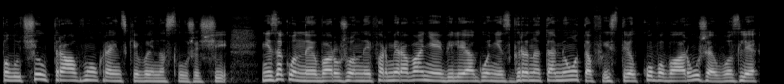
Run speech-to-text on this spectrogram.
получил травму украинский военнослужащий. Незаконные вооруженные формирования вели огонь из гранатометов и стрелкового оружия возле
